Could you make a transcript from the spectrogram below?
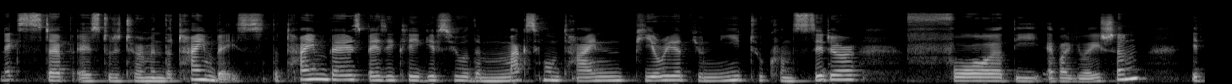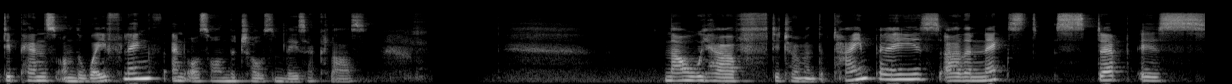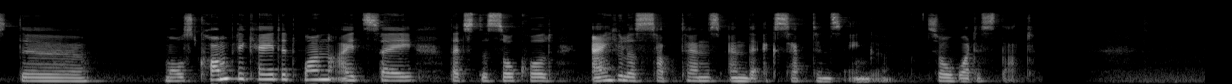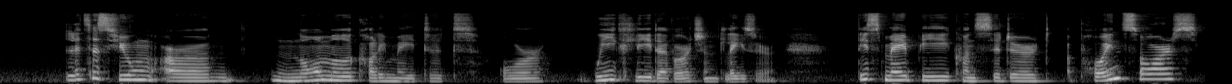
Next step is to determine the time base. The time base basically gives you the maximum time period you need to consider for the evaluation. It depends on the wavelength and also on the chosen laser class. Now we have determined the time base. Uh, the next step is the most complicated one, I'd say. That's the so-called angular subtensor and the acceptance angle. So what is that? Let's assume a normal collimated or weakly divergent laser. This may be considered a point source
